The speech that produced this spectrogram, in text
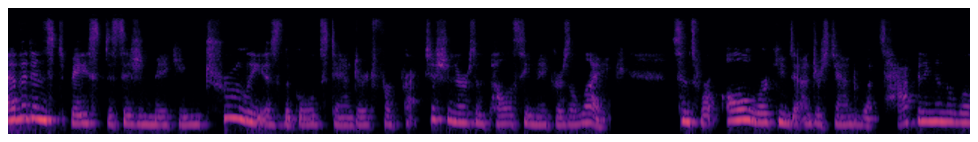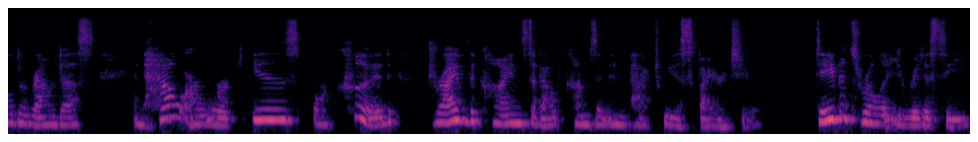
Evidence based decision making truly is the gold standard for practitioners and policymakers alike, since we're all working to understand what's happening in the world around us and how our work is or could drive the kinds of outcomes and impact we aspire to. David's role at Eurydice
